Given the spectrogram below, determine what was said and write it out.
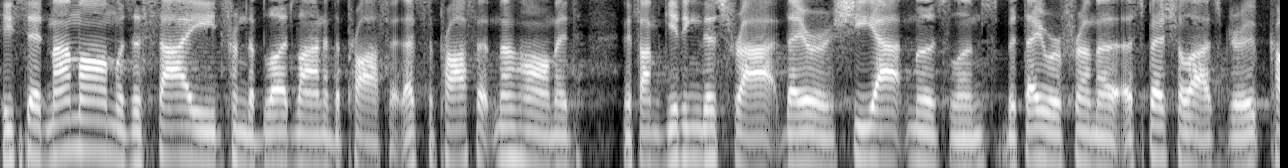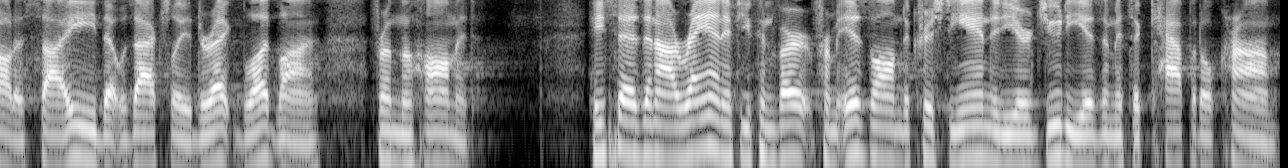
He said, my mom was a Sayyid from the bloodline of the Prophet. That's the Prophet Muhammad. If I'm getting this right, they were Shiite Muslims, but they were from a, a specialized group called a Sayyid that was actually a direct bloodline from Muhammad. He says in Iran, if you convert from Islam to Christianity or Judaism, it's a capital crime.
